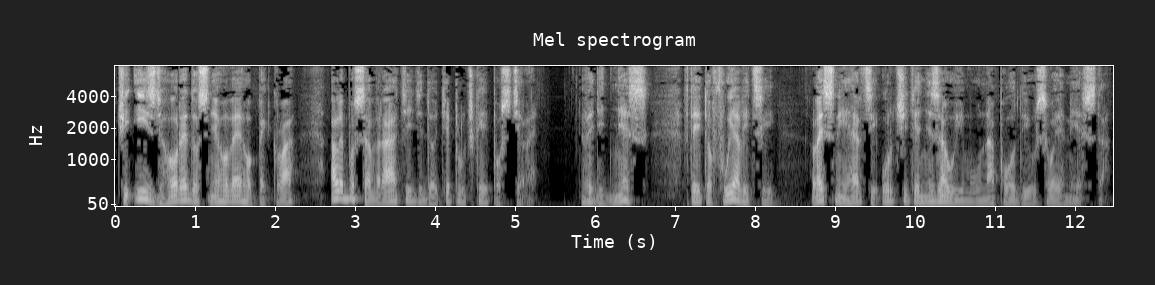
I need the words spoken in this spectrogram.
či ísť hore do snehového pekla, alebo sa vrátiť do teplúčkej postele. Veď dnes, v tejto fujavici, lesní herci určite nezaujmú na pódiu svoje miesta.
